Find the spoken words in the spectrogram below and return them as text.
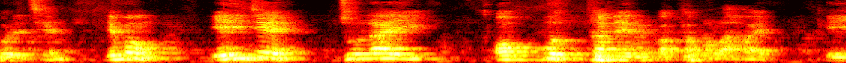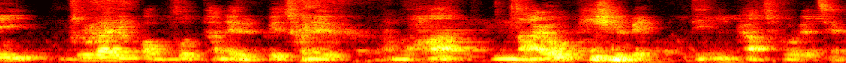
করেছেন এবং এই যে জুলাই অভ্যুত্থানের কথা বলা হয়, এই জুলাই অভ্যুত্থানের পেছনের মহা নায়ক হিসেবে তিনি কাজ করেছেন।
